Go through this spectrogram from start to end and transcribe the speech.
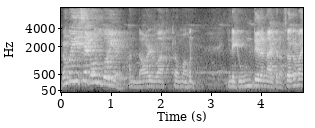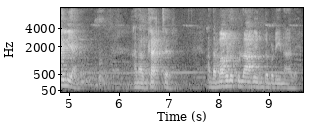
ரொம்ப ஈஸியாக கவுந்து போவீங்க. அந்த ஆழ்வார்த்தம் அவன் இன்னைக்கு உண்டில் நாக்கிறோம் சொல்கிறமா இல்லையா? ஆனால் கர்த்தர் அந்த மகளுக்குள்ளாக இருந்தபடினாலே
